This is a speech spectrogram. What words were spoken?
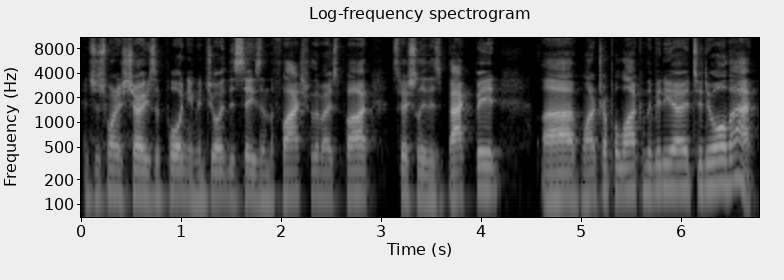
and just want to show your support, and you've enjoyed this season of The Flash for the most part, especially this back bit, uh, want to drop a like on the video to do all that.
